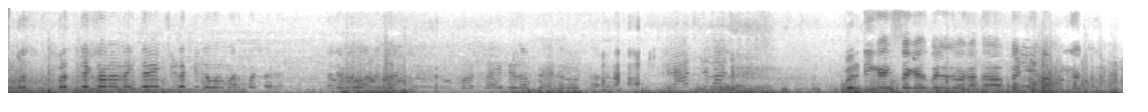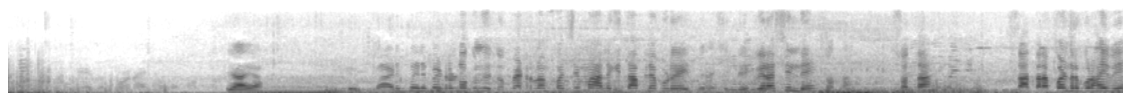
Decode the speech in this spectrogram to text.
प्र- प्रत्येक जणांना इथे ऐंशी टक्के जवळ मार्क पडणार आहे. बरं ठीक आहे सगळ्यात पहिल्यांदा बघा आता पेट्रोल टाकून घेतो. या या. गाडीत पहिले पेट्रोल टाकून घेतो. पेट्रोल पंपाचे मालक इथं आपल्या पुढे आहेत. विराज शिंदे. स्वतः. सातारा पंढरपूर हायवे.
